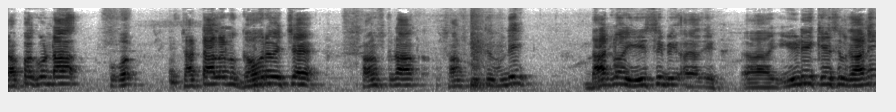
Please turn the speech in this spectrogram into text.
తప్పకుండా చట్టాలను గౌరవించే సంస్కృత సంస్కృతి ఉంది. దాంట్లో ఈసీబీ అది ఈడీ కేసులు కానీ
